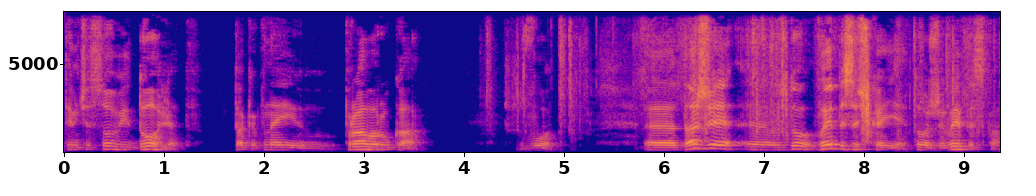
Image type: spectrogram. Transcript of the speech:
тимчасовий догляд, так як в неї права рука. Вот. Е, даже виписочка є, теж виписка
